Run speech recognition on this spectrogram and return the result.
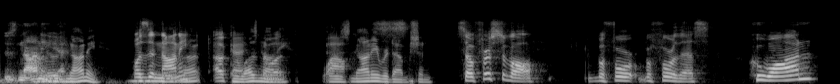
It was Nani. It was yeah. Nani. Was it It was Nani? not- okay. It was Nani. Wow. It was Nani redemption. So first of all, before before this, Ruan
